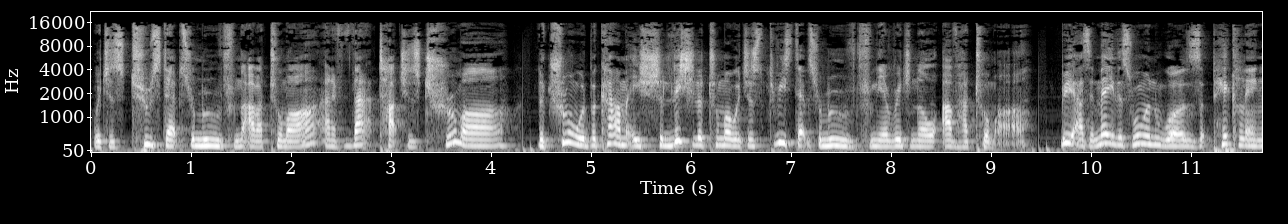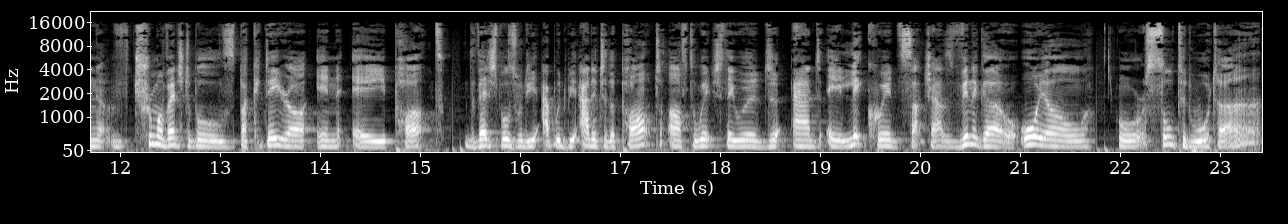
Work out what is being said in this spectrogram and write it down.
which is two steps removed from the avatuma. And if that touches truma, the truma would become a shalish latuma, which is three steps removed from the original avhatuma. Be as it may, this woman was pickling truma vegetables, bakadera, in a pot the vegetables would be, uh, would be added to the pot, after which they would add a liquid such as vinegar or oil or salted water,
